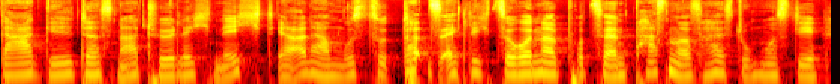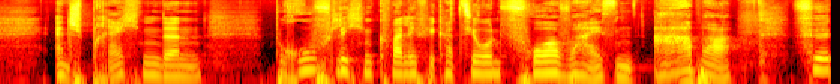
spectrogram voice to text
Da gilt das natürlich nicht. Ja, da musst du tatsächlich zu 100 Prozent passen. Das heißt, du musst die entsprechenden beruflichen Qualifikationen vorweisen. Aber für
